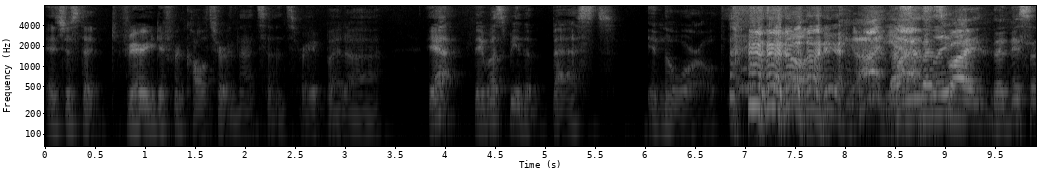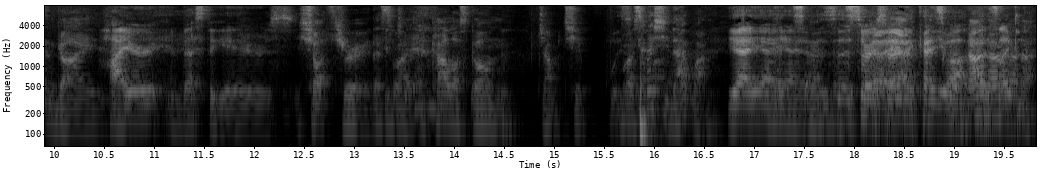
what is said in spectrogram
it's just a very different culture in that sense, right? But uh, yeah, they must be the best in the world. God, yeah. That's, that's why the Nissan guy Hire investigators. shot through. That's why Carlos Ghosn jumped ship. Was Well, especially that one. Yeah, yeah, That's, yeah. uh, that's- sorry, sorry yeah. to cut That's you good. off. No, no, it's no, no.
